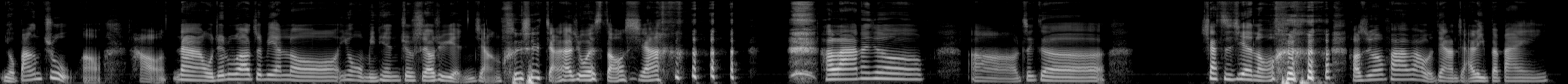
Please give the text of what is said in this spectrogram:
有帮助啊。好，那我就录到这边喽，因为我明天就是要去演讲，讲下去会烧瞎。好啦，那就。啊、这个下次见喽！好时光发发发，我是店长佳丽，拜拜。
